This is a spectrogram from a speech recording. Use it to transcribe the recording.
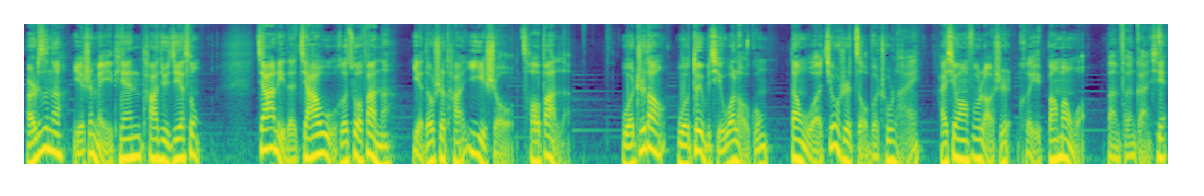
儿子呢，也是每天他去接送，家里的家务和做饭呢，也都是他一手操办了。我知道我对不起我老公，但我就是走不出来，还希望付老师可以帮帮我。万分感谢。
